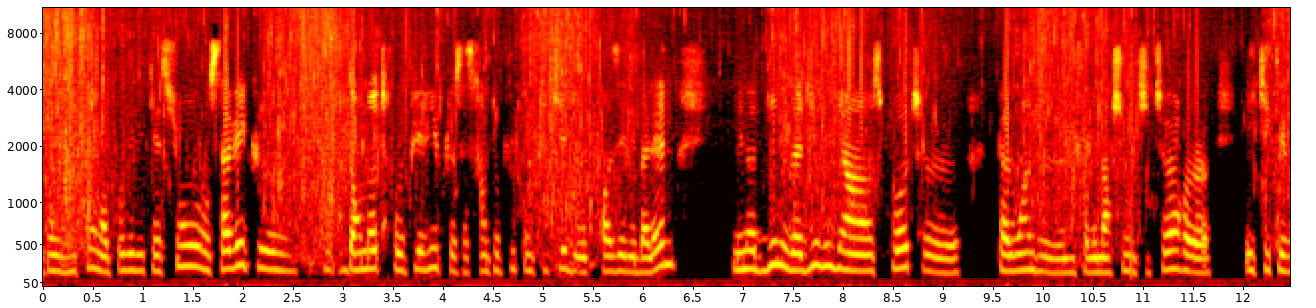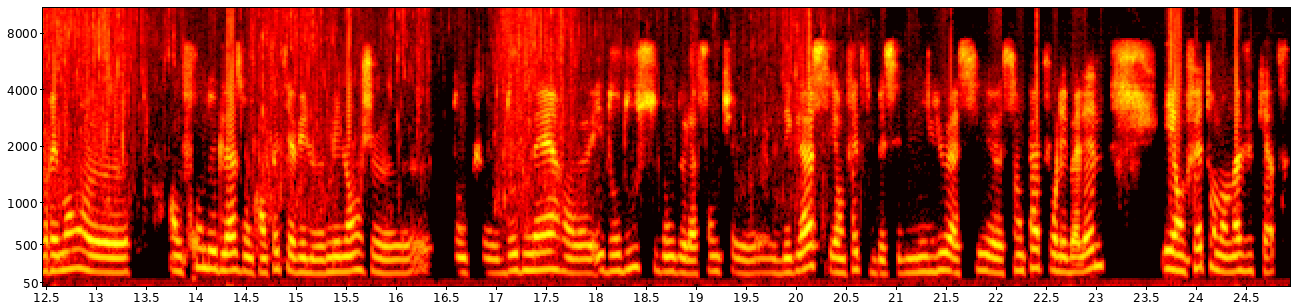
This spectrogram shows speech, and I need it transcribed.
donc du coup on a posé des questions. On savait que dans notre périple, ça serait un peu plus compliqué de croiser les baleines, mais notre guide nous a dit oui il y a un spot pas loin de, il fallait marcher une petite heure euh, et qui était vraiment euh, en front de glace. Donc en fait, il y avait le mélange euh, donc d'eau de mer et d'eau douce, donc de la fonte des glaces. Et en fait, ben, c'est des milieux assez sympa pour les baleines. Et en fait, on en a vu quatre.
